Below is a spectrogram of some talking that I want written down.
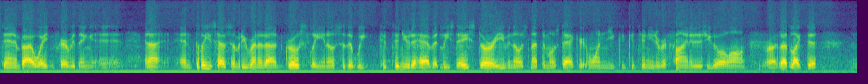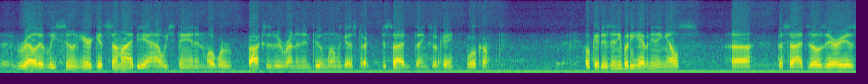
standing by waiting for everything. And and, I, and please have somebody run it out grossly, you know, so that we continue to have at least a story, even though it's not the most accurate one. You can continue to refine it as you go along. Right. But I'd like to uh, relatively soon here get some idea how we stand and what we're boxes we're running into and when we got to start deciding things. Okay. Welcome. Okay, does anybody have anything else uh, besides those areas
